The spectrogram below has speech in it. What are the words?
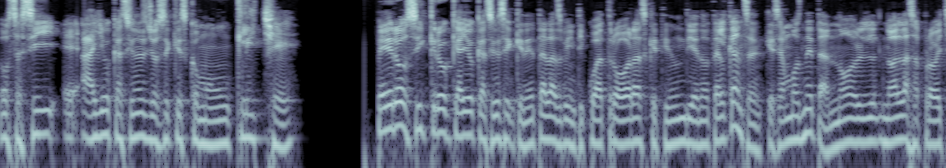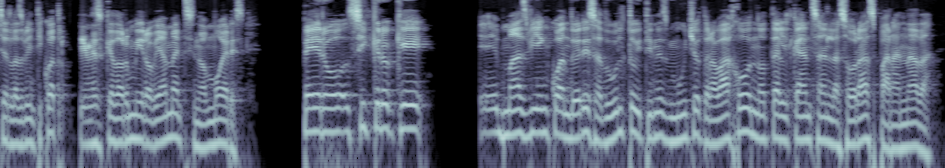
o sea, sí, eh, hay ocasiones, yo sé que es como un cliché, pero sí creo que hay ocasiones en que neta las 24 horas que tiene un día no te alcanzan, que seamos neta, no, no las aprovechas las 24. Tienes que dormir, obviamente, si no mueres. Pero sí creo que eh, más bien cuando eres adulto y tienes mucho trabajo, no te alcanzan las horas para nada.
